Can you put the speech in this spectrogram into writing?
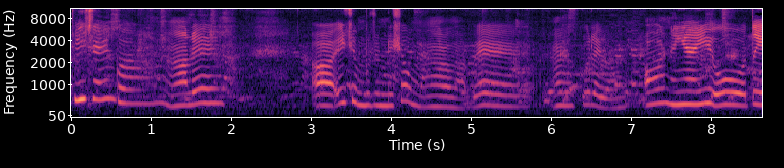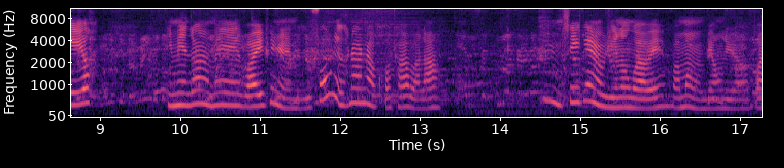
ဒီချင်းကငါလေအာအဲ့ချင်မှုနေရှောက်မှာမှာပဲအဲ့ကိုလိုက်ပါမယ်အော်နေရကြီးကိုတေးရဒီမင်းသားမဲဘာဖြစ်နေလဲဖုန်းနဲ့ခဏခဏခေါ်ထားပါလားဟင်းစိတ်ကြောင်ရင်လုံးပါပဲဘာမှမပြောင်းလေတော့ဘာ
